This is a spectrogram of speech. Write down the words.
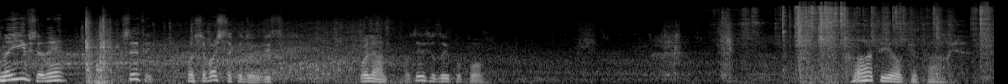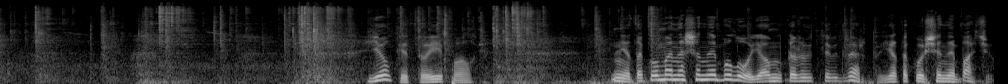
Наївся, не? Ситий. Ось, бачите, куди, дивіться. Полян, от він сюди і попав. Ти йолки-палки. Йолки твої палки. Ні, такого в мене ще не було, я вам кажу це відверто. Я такого ще не бачив.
